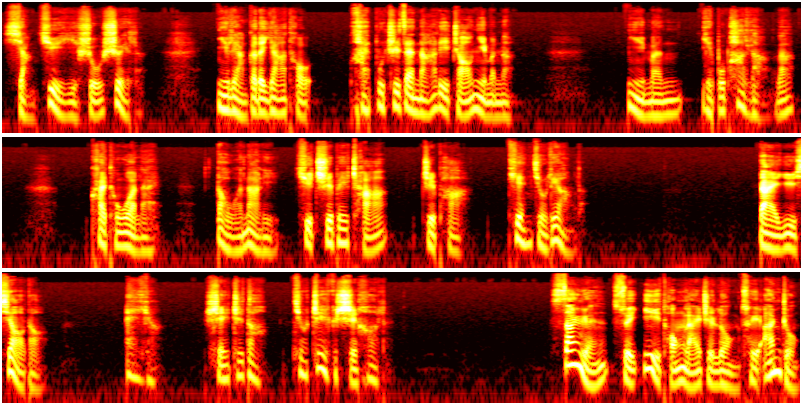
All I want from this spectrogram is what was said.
想俱已熟睡了，你两个的丫头还不知在哪里找你们呢。你们也不怕冷了，快同我来，到我那里去吃杯茶，只怕天就亮了。”黛玉笑道：“哎呦，谁知道就这个时候了。”三人遂一同来至栊翠庵中，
